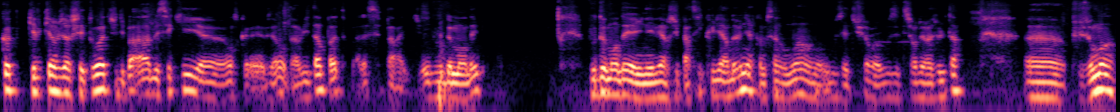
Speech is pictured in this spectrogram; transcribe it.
quand quelqu'un vient chez toi, tu dis pas, ah, mais c'est qui? On se connaît, on t'invite un pote. Bah, là, c'est pareil. Vous demandez vous demandez à une énergie particulière de venir, comme ça au moins vous êtes sûr, vous êtes sûr du résultat, euh, plus ou moins.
